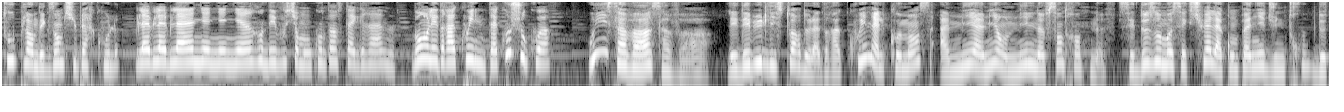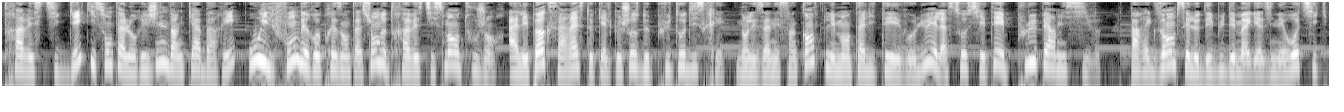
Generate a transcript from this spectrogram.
tout plein d'exemples super cool. Blablabla, gna gna gna, rendez-vous sur mon compte Instagram. Bon, les drag queens, t'accouches ou quoi? Oui, ça va, ça va. Les débuts de l'histoire de la drag queen, elles commencent à Miami en 1939. Ces deux homosexuels accompagnés d'une troupe de travestis gays qui sont à l'origine d'un cabaret où ils font des représentations de travestissement en tout genre. À l'époque, ça reste quelque chose de plutôt discret. Dans les années 50, les mentalités évoluent et la société est plus permissive. Par exemple, c'est le début des magazines érotiques,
